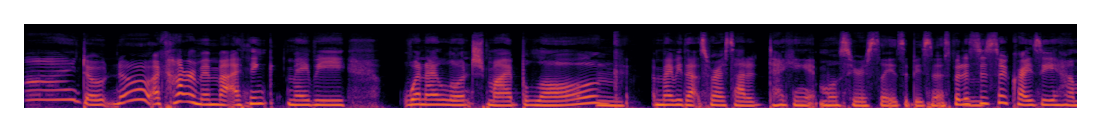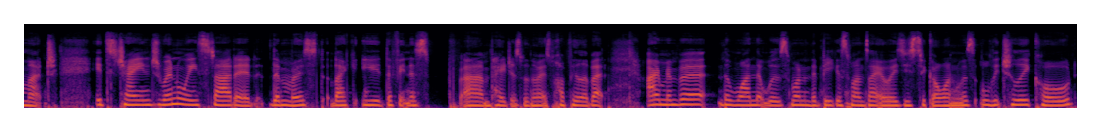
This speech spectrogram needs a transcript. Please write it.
I don't know. I can't remember. I think maybe when I launched my blog, Mm. Maybe that's where I started taking it more seriously as a business. But Mm. it's just so crazy how much it's changed. When we started, the most like you, the fitness um, pages were the most popular. But I remember the one that was one of the biggest ones I always used to go on was literally called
